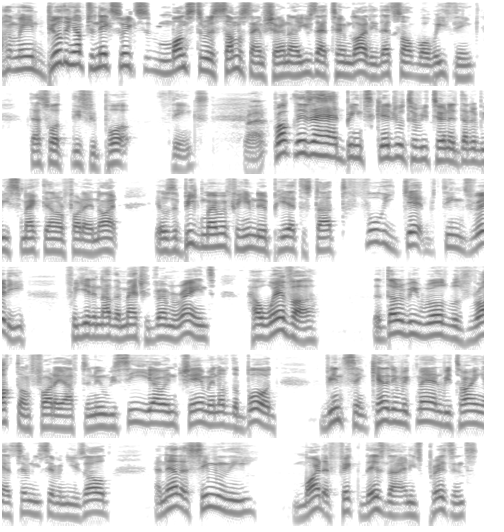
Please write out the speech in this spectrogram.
I mean, building up to next week's monstrous SummerSlam show, and I use that term lightly, that's not what we think. That's what this report thinks. Right. Brock Lesnar had been scheduled to return at WWE SmackDown on Friday night. It was a big moment for him to appear at the start to fully get things ready for yet another match with Roman Reigns. However, the WWE world was rocked on Friday afternoon with CEO and chairman of the board, Vincent Kennedy McMahon, retiring at 77 years old. And now that seemingly might affect Lesnar and his presence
